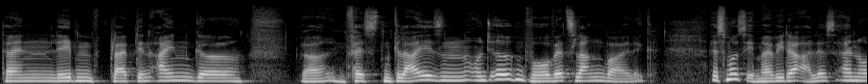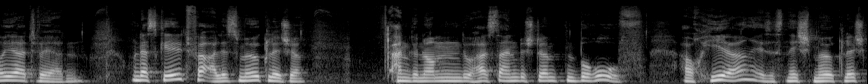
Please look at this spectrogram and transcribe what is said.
Dein Leben bleibt in, einge, ja, in festen Gleisen und irgendwo wird's langweilig. Es muss immer wieder alles erneuert werden. Und das gilt für alles Mögliche. Angenommen, du hast einen bestimmten Beruf. Auch hier ist es nicht möglich,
